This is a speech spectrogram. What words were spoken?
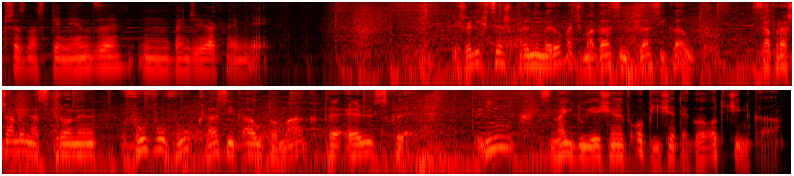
przez nas pieniędzy, mm, będzie jak najmniej. Jeżeli chcesz prenumerować magazyn Classic Auto, zapraszamy na stronę www.classicautomag.pl sklep. Link znajduje się w opisie tego odcinka.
